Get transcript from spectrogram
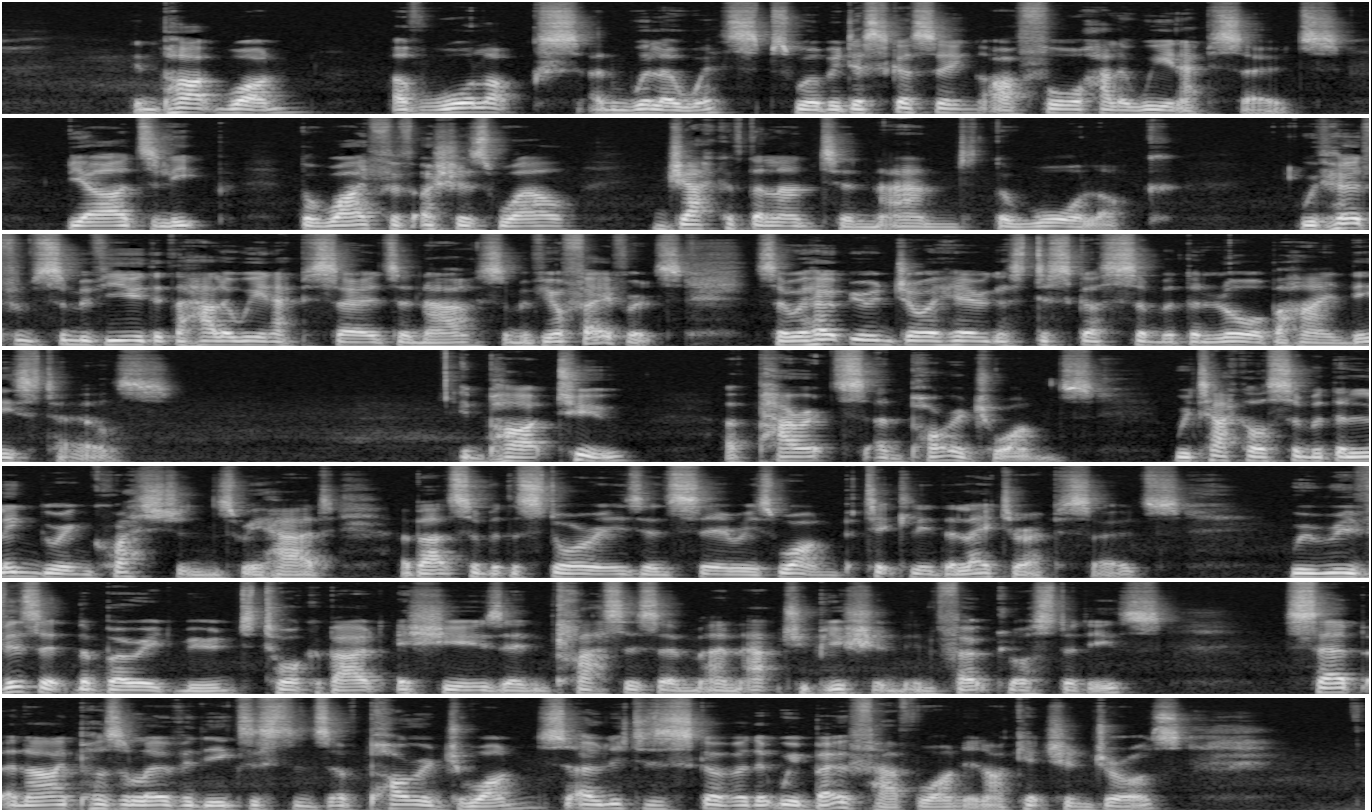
In part one, of Warlocks and Will O Wisps, we'll be discussing our four Halloween episodes Bayard's Leap, The Wife of Usher's Well, Jack of the Lantern, and The Warlock. We've heard from some of you that the Halloween episodes are now some of your favourites, so we hope you enjoy hearing us discuss some of the lore behind these tales. In part two of Parrots and Porridge Wands, we tackle some of the lingering questions we had about some of the stories in Series 1, particularly the later episodes. We revisit the Buried Moon to talk about issues in classism and attribution in folklore studies. Seb and I puzzle over the existence of porridge wands, only to discover that we both have one in our kitchen drawers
